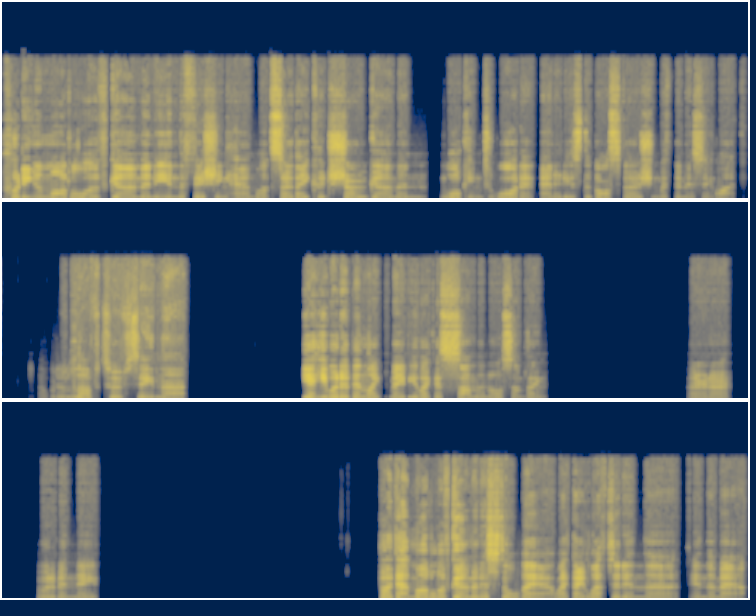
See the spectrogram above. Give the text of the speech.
putting a model of Gehrman in the fishing hamlet so they could show Gehrman walking toward it, and it is the boss version with the missing leg. I would have loved to have seen that. Yeah, he would have been like maybe like a summon or something. I don't know. It would have been neat. But like, that model of Gehrman is still there. Like they left it in the in the map.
